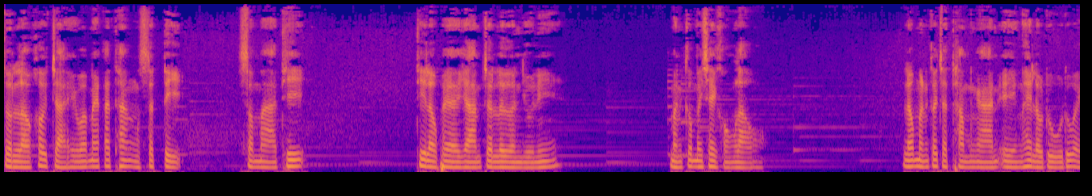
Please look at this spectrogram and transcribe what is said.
จนเราเข้าใจว่าแม้กระทั่งสติ สมาธิ ที่เราพยายามเจริญอยู่นี้ มันก็ไม่ใช่ของเรา แล้วมันก็จะทำงานเองให้เราดูด้วย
